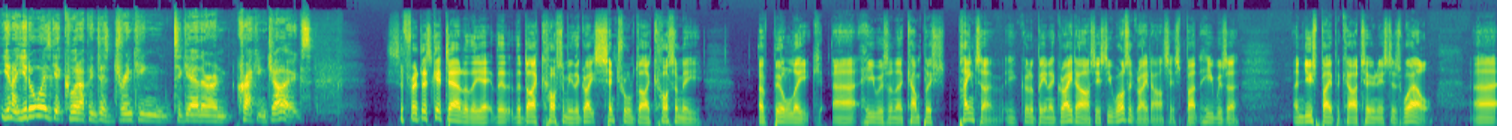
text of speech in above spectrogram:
you know, you'd always get caught up in just drinking together and cracking jokes. So, Fred, let's get down to the, the, the dichotomy, the great central dichotomy of Bill Leak. Uh, he was an accomplished painter. He could have been a great artist. He was a great artist, but he was a a newspaper cartoonist as well. Uh,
